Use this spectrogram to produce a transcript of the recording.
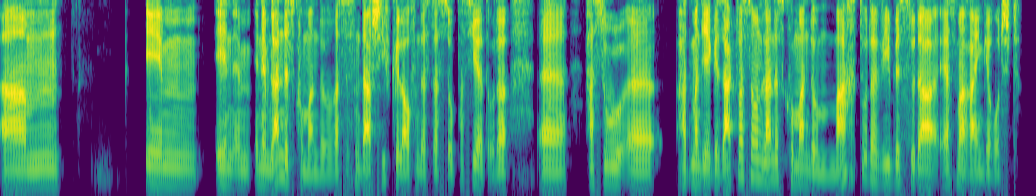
ähm, im, in, im, in einem Landeskommando? Was ist denn da schiefgelaufen, dass das so passiert? Oder äh, hast du, äh, hat man dir gesagt, was so ein Landeskommando macht oder wie bist du da erstmal reingerutscht?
